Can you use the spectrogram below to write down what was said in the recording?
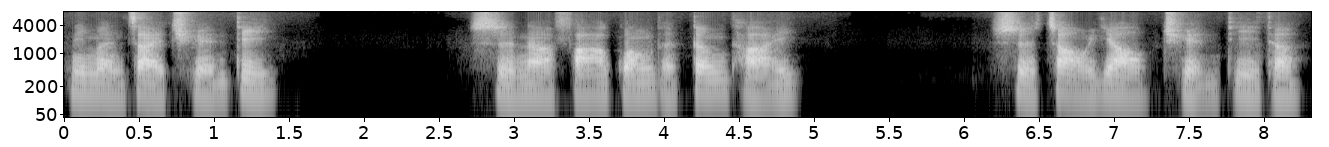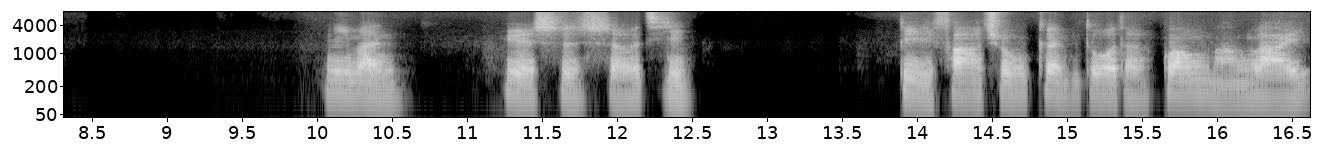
你们在全地是那发光的灯台，是照耀全地的。你们越是舍己，必发出更多的光芒来，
